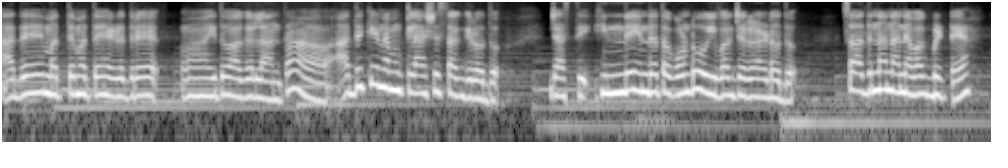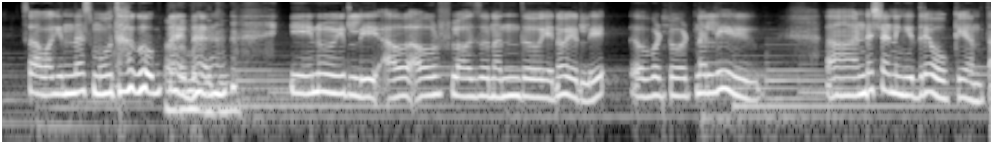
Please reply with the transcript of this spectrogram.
ಅದೇ ಮತ್ತೆ ಮತ್ತೆ ಹೇಳಿದ್ರೆ ಇದು ಆಗಲ್ಲ ಅಂತ. ಅದಕ್ಕೆ ನಮ್ಮ ಕ್ಲಾಶಸ್ ಆಗಿರೋದು. ಜಾಸ್ತಿ. ಹಿಂದೆಯಿಂದ ತಗೊಂಡು ಇವಾಗ ಜಗಳ ಆಡೋದು. ಸೊ ಅದನ್ನ ನಾನು ಯಾವಾಗ ಬಿಟ್ಟೆ? ಸೊ ಅವಾಗಿಂದ ಸ್ಮೂತ್ ಆಗಿ ಹೋಗ್ತಾ ಇದ್ದೆ. ಏನೂ ಇರಲಿ. ಅವ್ರ ಫ್ಲಾಸು ನಂದು ಏನೋ ಇರಲಿ. ಬಟ್ ಒಟ್ಟಿನಲ್ಲಿ ಅಂಡರ್ಸ್ಟ್ಯಾಂಡಿಂಗ್ ಇದ್ರೆ ಓಕೆ ಅಂತ.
